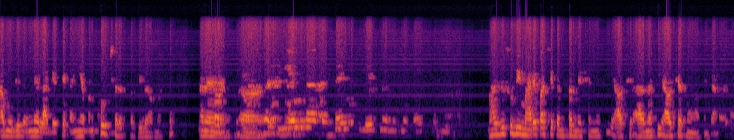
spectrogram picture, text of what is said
આ મુજબ અમને લાગે છે કે અહીંયા પણ ખૂબ સરસ પ્રતિભાવ મળશે. અને હજુ સુધી મારી પાસે કન્ફર્મેશન નથી આવશે નથી આવશે તો હું આપને જાણ કરીશ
